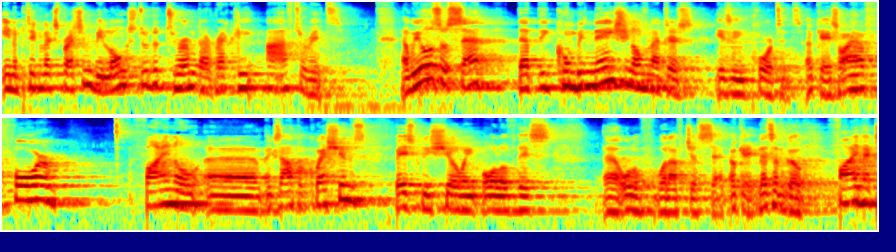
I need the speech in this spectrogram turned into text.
in a particular expression belongs to the term directly after it. And we also said that the combination of letters is important. Okay, so I have four final uh, example questions, basically showing all of this, uh, all of what I've just said. Okay, let's have a go. 5x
